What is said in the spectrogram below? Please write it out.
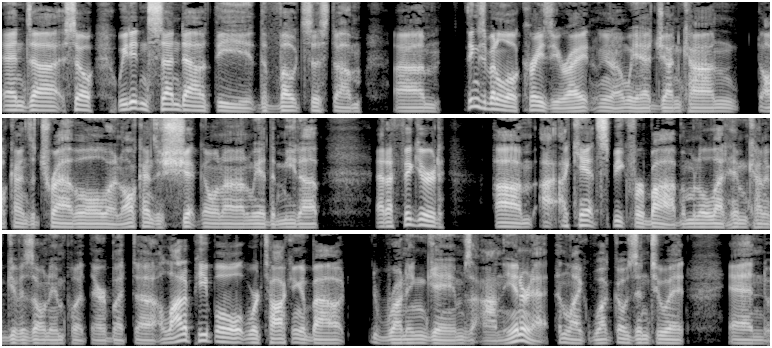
and uh, so we didn't send out the the vote system. Um, things have been a little crazy, right? You know, we had Gen Con, all kinds of travel and all kinds of shit going on. We had the meetup, and I figured um, I, I, can't speak for Bob. I'm going to let him kind of give his own input there. But uh, a lot of people were talking about running games on the internet and like what goes into it and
